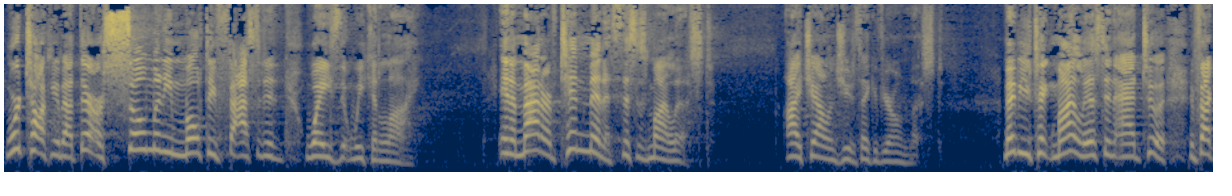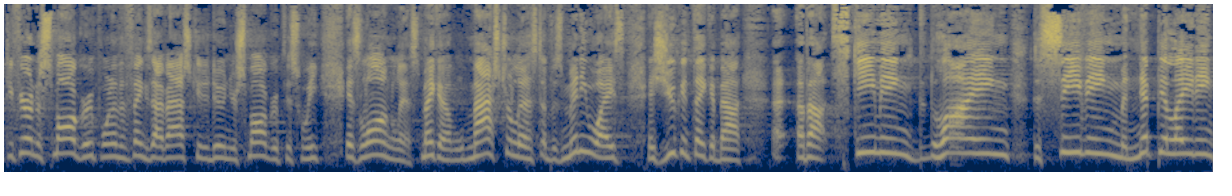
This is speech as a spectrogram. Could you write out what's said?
We're talking about there are so many multifaceted ways that we can lie. In a matter of 10 minutes, this is my list. I challenge you to think of your own list. Maybe you take my list and add to it. In fact, if you're in a small group, one of the things I've asked you to do in your small group this week is long list. Make a master list of as many ways as you can think about, uh, about scheming, lying, deceiving, manipulating,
